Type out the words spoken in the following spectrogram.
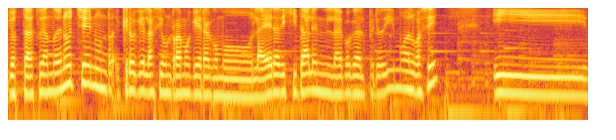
yo estaba estudiando de noche, creo que él hacía un ramo que era como la era digital en la época del periodismo, algo así. Y,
